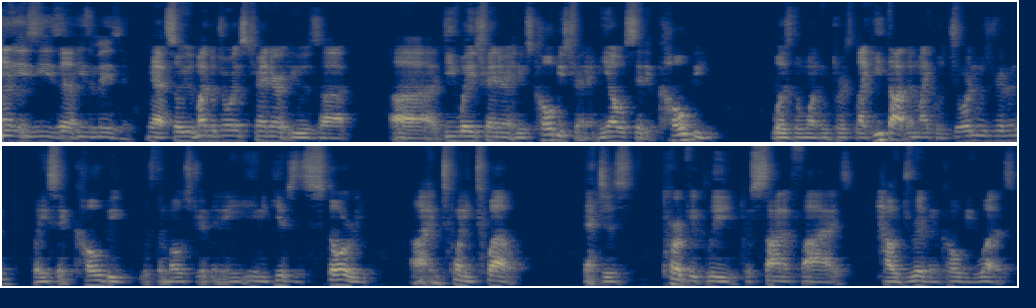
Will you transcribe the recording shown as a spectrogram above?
Yeah, he's he's, he's amazing. Yeah, so he was Michael Jordan's trainer. He was uh, uh, D Wade's trainer, and he was Kobe's trainer. And he always said that Kobe was the one who, pers- like, he thought that Michael Jordan was driven, but he said Kobe was the most driven. And he, and he gives this story uh, in 2012 that just perfectly personifies how driven Kobe was.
